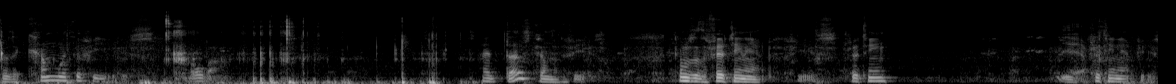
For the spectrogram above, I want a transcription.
Does it come with a fuse? Hold on. It does come with a fuse. Comes with a 15 amp fuse. 15? Yeah, 15 amp fuse.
